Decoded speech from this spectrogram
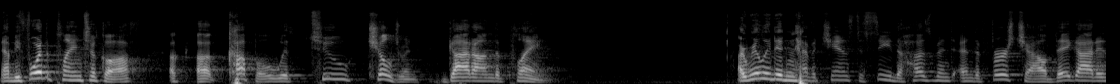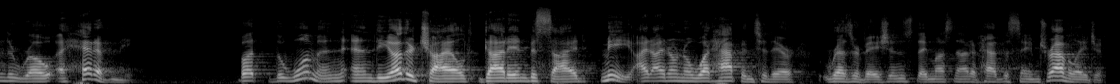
Now, before the plane took off, a, a couple with two children got on the plane. I really didn't have a chance to see the husband and the first child. They got in the row ahead of me. But the woman and the other child got in beside me. I, I, don't know what happened to their reservations. They must not have had the same travel agent.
